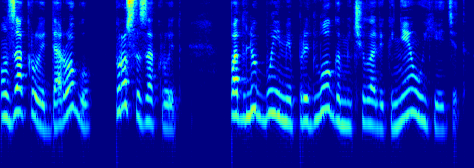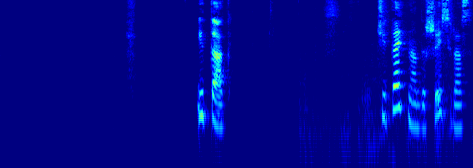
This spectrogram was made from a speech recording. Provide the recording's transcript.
он закроет дорогу, просто закроет. Под любыми предлогами человек не уедет. Итак, читать надо шесть раз.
